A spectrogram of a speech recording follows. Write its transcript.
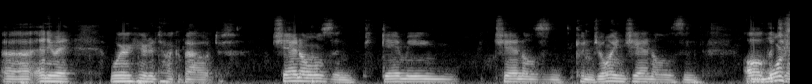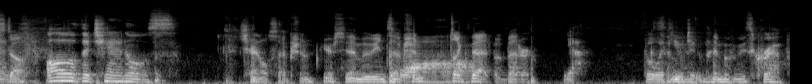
Uh, anyway, we're here to talk about channels and gaming channels and conjoined channels and all the More channels. stuff. All the channels, Channelception. You ever seen that movie Inception? It's like that, but better. Yeah, but with That movie- YouTube. That movie was crap.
